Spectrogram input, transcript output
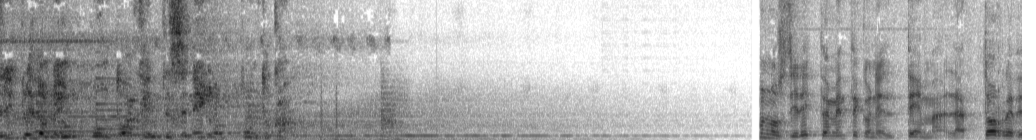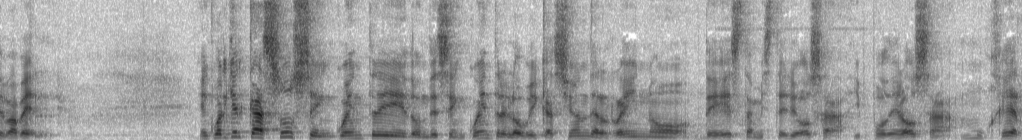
www.agentesdenegro.com. Vámonos directamente con el tema, la Torre de Babel. En cualquier caso, se encuentre donde se encuentre la ubicación del reino de esta misteriosa y poderosa mujer,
